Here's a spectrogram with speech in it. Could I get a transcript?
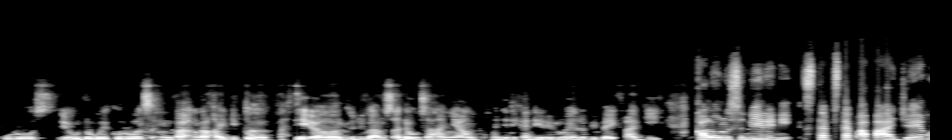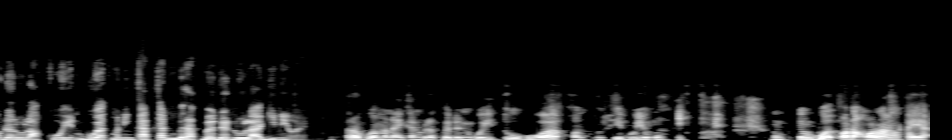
kurus ya udah gue kurus. Enggak enggak kayak gitu. Pasti uh, lu juga harus ada usahanya untuk menjadikan diri lu yang lebih baik lagi. Kalau lu sendiri nih step-step apa aja yang udah lu lakuin buat meningkatkan berat badan lu lagi nih le? Cara gue menaikkan berat badan gue itu gue konsumsi buyung upi mungkin buat orang-orang kayak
